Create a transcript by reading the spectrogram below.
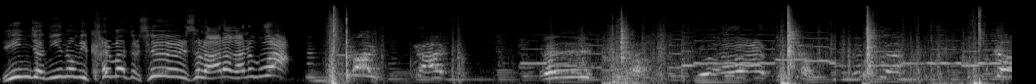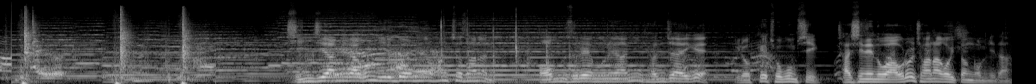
인전 이놈이 칼맛을 슬슬 알아가는구만 아이, 아이. 에이. 진지함이라고는 일도 없는 황처사는 범술에 문외 한인 견자에게 이렇게 조금씩 자신의 노하우를 전하고 있던 겁니다.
